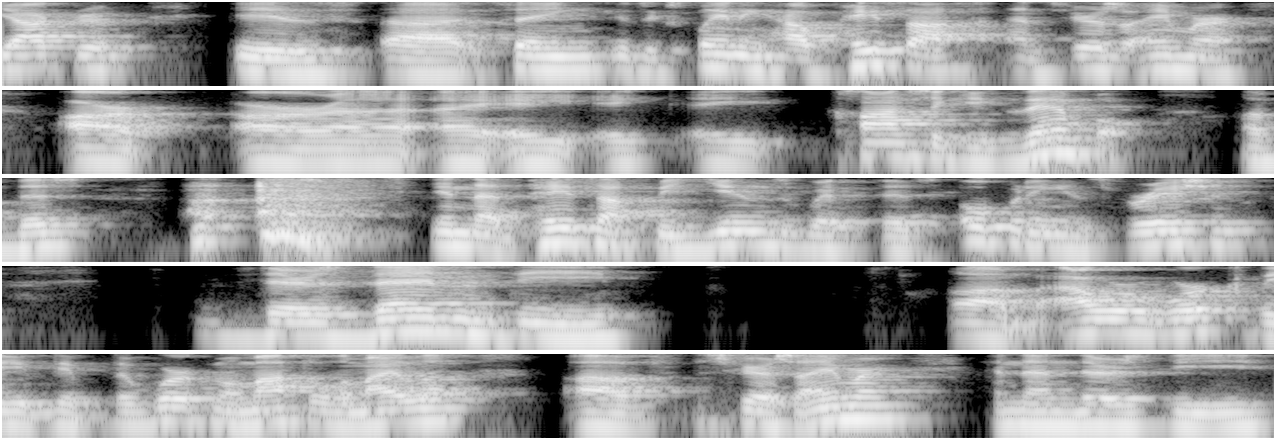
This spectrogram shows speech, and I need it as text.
Yaakov is uh, saying is explaining how Pesach and Sfiras Omer are are uh, a, a, a classic example of this, in that Pesach begins with this opening inspiration. There's then the um, our work, the, the, the work Mamata Lamaila of the Sfiras Omer, and then there's the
